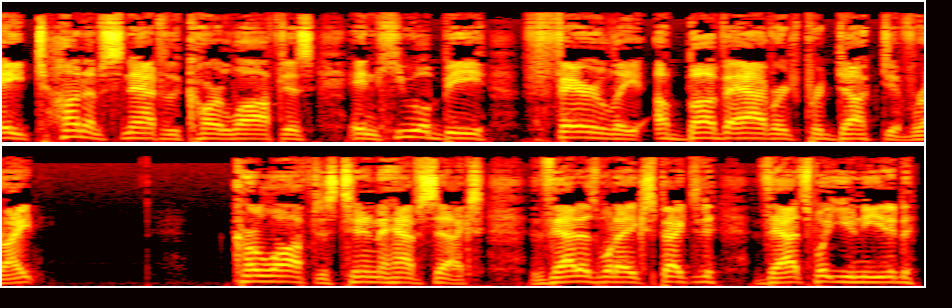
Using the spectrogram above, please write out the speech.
a ton of snaps with Karlaftis, and he will be fairly above average productive, right? Karlaftis, 10 and a half sacks. That is what I expected. That's what you needed.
